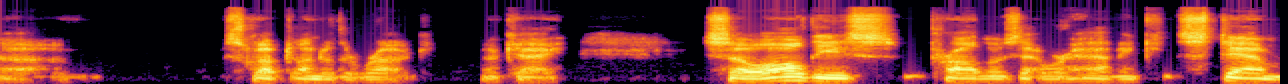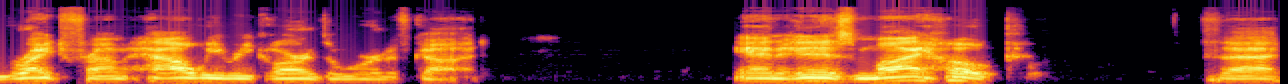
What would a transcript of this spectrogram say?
uh, swept under the rug. Okay. So all these problems that we're having stem right from how we regard the Word of God. And it is my hope that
